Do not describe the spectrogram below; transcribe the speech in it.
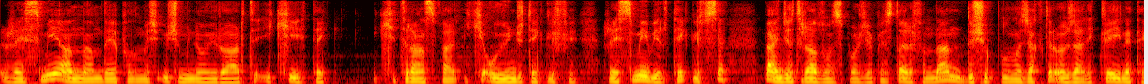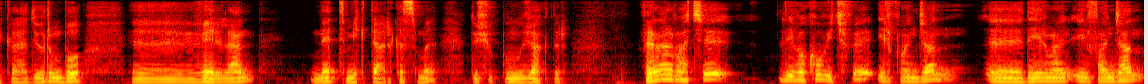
resmi anlamda yapılmış 3 milyon euro artı 2 tek 2 transfer, 2 oyuncu teklifi resmi bir teklifse bence Trabzonspor cephesi tarafından düşük bulunacaktır. Özellikle yine tekrar ediyorum bu e, verilen net miktar kısmı düşük bulunacaktır. Fenerbahçe Livakovic ve İrfancan e, Değirmen İrfancan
